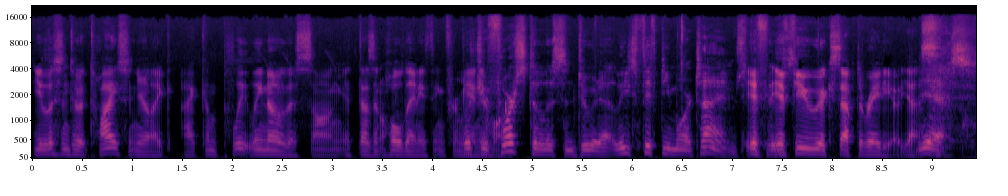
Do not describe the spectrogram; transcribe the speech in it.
you listen to it twice and you're like, I completely know this song. It doesn't hold anything for me But you're forced to listen to it at least fifty more times. if if you accept the radio, yes. yes,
